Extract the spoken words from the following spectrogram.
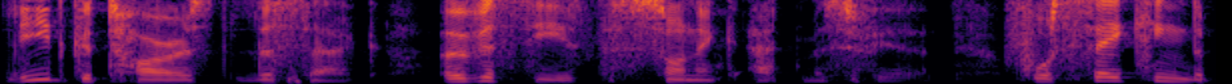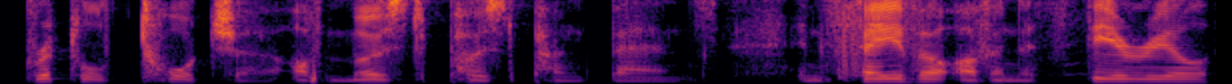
lead guitarist Lissack oversees the sonic atmosphere, forsaking the brittle torture of most post punk bands in favor of an ethereal,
